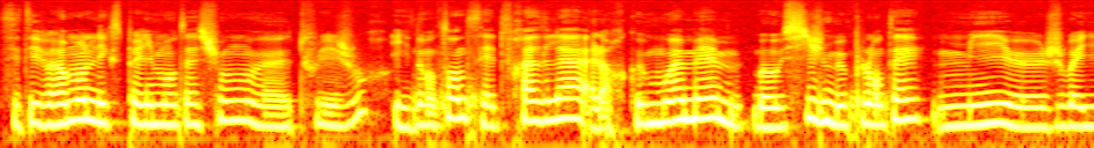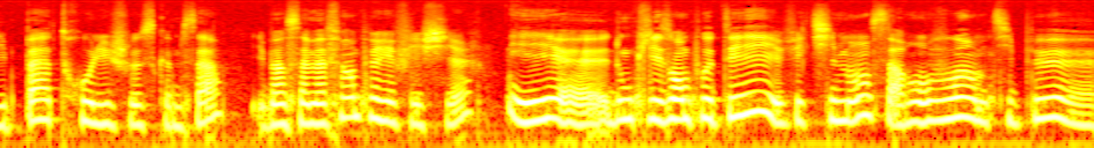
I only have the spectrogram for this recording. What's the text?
c'était vraiment de l'expérimentation euh, tous les jours. Et d'entendre cette phrase-là, alors que moi-même, bah aussi je me plantais, mais euh, je voyais pas trop les choses comme ça, et ben ça m'a fait un peu réfléchir. Et donc les empoter, effectivement, ça renvoie un petit peu au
